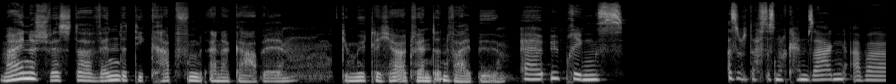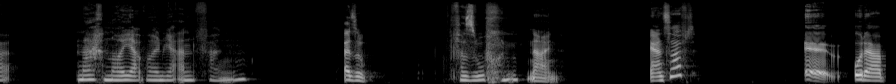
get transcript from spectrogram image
Meine Schwester wendet die Krapfen mit einer Gabel. Gemütlicher Advent in Walbü. Äh, übrigens, also du darfst es noch keinem sagen, aber nach Neujahr wollen wir anfangen. Also versuchen. Nein. Ernsthaft? Äh, oder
